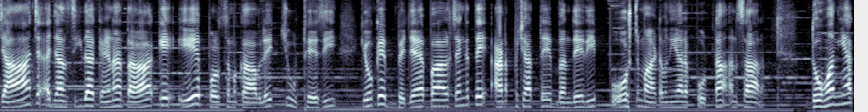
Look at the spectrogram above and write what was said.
ਜਾਂਚ ਏਜੰਸੀ ਦਾ ਕਹਿਣਾ ਤਾਂ ਕਿ ਇਹ ਪੁਲਿਸ ਮੁਕਾਬਲੇ ਝੂਠੇ ਸੀ ਕਿਉਂਕਿ ਵਿਜੈਪਾਲ ਸਿੰਘ ਤੇ ਅਣਪਛਾਤੇ ਬੰਦੇ ਦੀ ਪੋਸਟਮਾਰਟਮ ਦੀਆਂ ਰਿਪੋਰਟਾਂ ਅਨੁਸਾਰ ਦੋਹਾਂ ਦੀਆਂ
